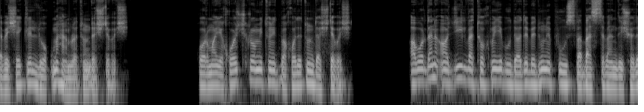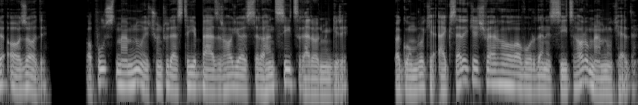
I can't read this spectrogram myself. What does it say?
و به شکل لقمه همراهتون داشته باشید. خرمای خشک رو می‌تونید با خودتون داشته باشید. آوردن آجیل و تخمه بوداده بدون پوست و بسته شده آزاده. با پوست ممنوعه چون تو دسته بذرها یا اصطلاحاً سیتز قرار می‌گیره و گمرک اکثر کشورها آوردن سیتز ها رو ممنوع کردن.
